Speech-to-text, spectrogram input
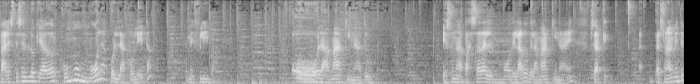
Vale, este es el bloqueador. ¿Cómo mola con la coleta? Me flipa. ¡Oh, la máquina, tú! Es una pasada el modelado de la máquina, ¿eh? O sea, que personalmente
